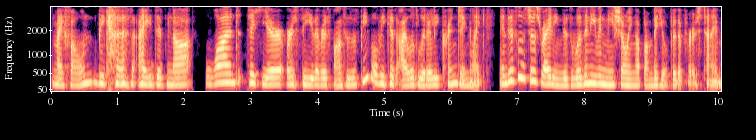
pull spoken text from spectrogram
my phone because I did not want to hear or see the responses of people because I was literally cringing. Like, and this was just writing. This wasn't even me showing up on video for the first time.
